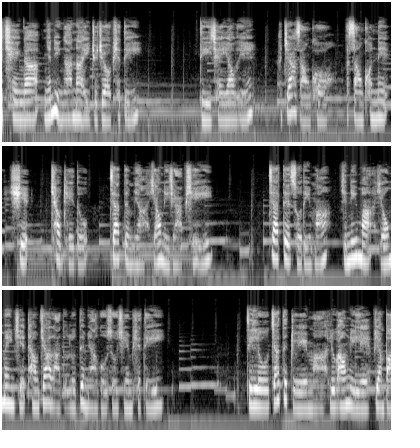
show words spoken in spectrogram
အချိန်ကညနေ9နာရီကြော်ကြော်ဖြစ်သည်ဒီအချိန်ရောက်ရင်အကြဆောင်ခေါ်အဆောင်ခုနှစ်ရှစ်6ထဲသို့ကြတဲ့များရောက်နေကြဖြစ်၏ကြတဲ့ဆိုသည်မှာယနေ့မှရုံးမိန်ဖြစ်ထောင်ကြလာသူလူတစ်များကိုဆိုခြင်းဖြစ်သည် ဒီလိုကြားသက်တွေမှာလူဟောင်းတွေလည်းပြန်ပါ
